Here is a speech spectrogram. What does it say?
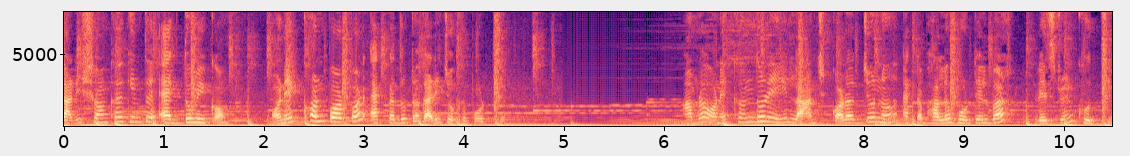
গাড়ির সংখ্যা কিন্তু একদমই কম। অনেকক্ষণ পর পর একটা দুটো গাড়ি চোখে পড়ছে। আমরা অনেকক্ষণ ধরেই লাঞ্চ করার জন্য একটা ভালো হোটেল বা রেস্টুরেন্ট খুঁজছি।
